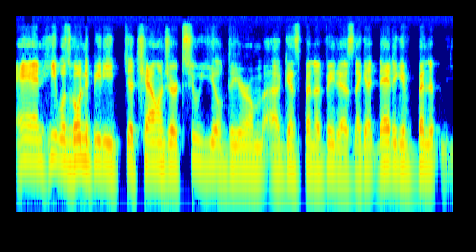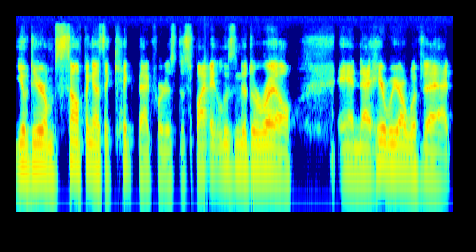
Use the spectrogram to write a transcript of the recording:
and he was going to be the challenger to Yildirim against Benavidez. They, get, they had to give ben, Yildirim something as a kickback for this, despite losing to Dirrell. And uh, here we are with that.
